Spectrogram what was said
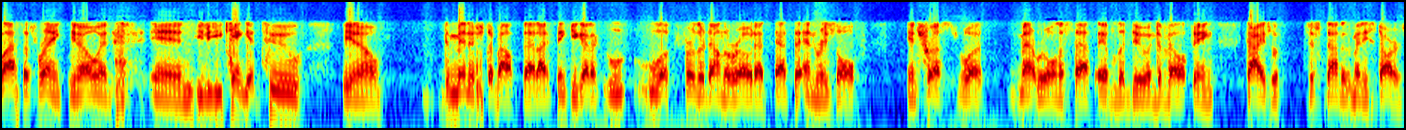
class that's ranked, you know, and and you, you can't get too, you know, diminished about that. I think you got to look further down the road at, at the end result and trust what Matt Rhule and the staff able to do in developing guys with just not as many stars.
